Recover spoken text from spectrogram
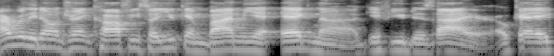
I really don't drink coffee, so you can buy me an eggnog if you desire. Okay.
